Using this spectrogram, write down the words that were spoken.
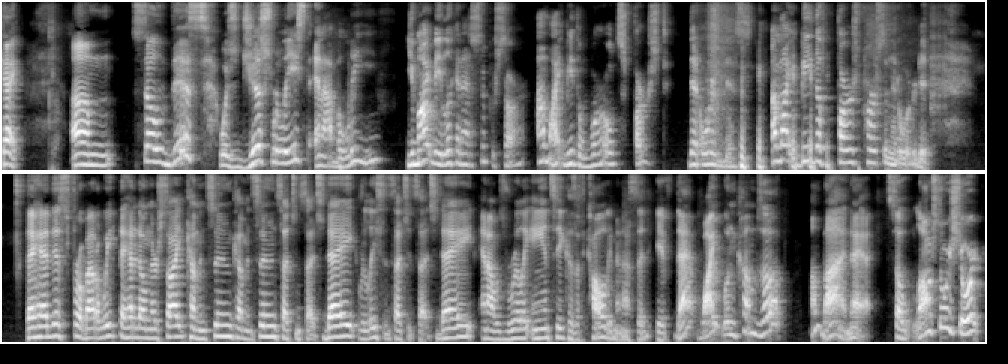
Okay. Um. So this was just released, and I believe you might be looking at a superstar. I might be the world's first that ordered this. I might be the first person that ordered it. They had this for about a week. They had it on their site, coming soon, coming soon, such and such date, releasing such and such date. And I was really antsy because I called him and I said, if that white one comes up, I'm buying that. So, long story short,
